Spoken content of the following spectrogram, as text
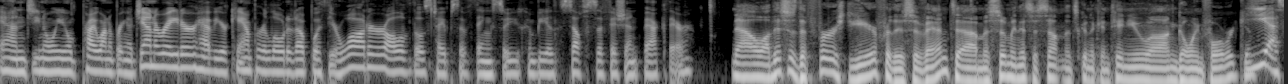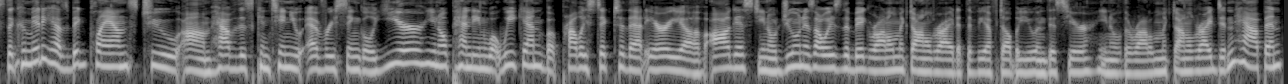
And you know you'll probably want to bring a generator, have your camper loaded up with your water, all of those types of things, so you can be self sufficient back there. Now, uh, this is the first year for this event. Uh, I'm assuming this is something that's going to continue on going forward, Kim? Yes, the committee has big plans to um, have this continue every single year, you know, pending what weekend, but probably stick to that area of August. You know, June is always the big Ronald McDonald ride at the VFW, and this year, you know, the Ronald McDonald ride didn't happen.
